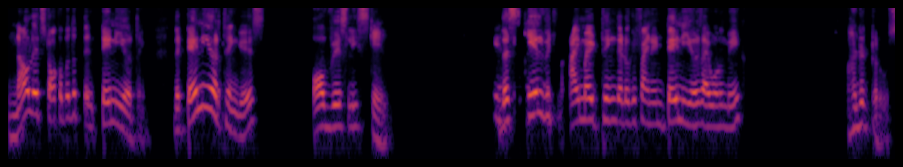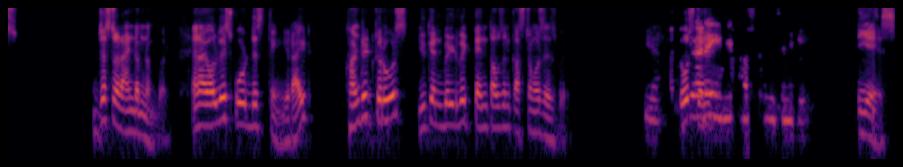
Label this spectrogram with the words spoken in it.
Now let's talk about the 10 year thing. The 10 year thing is obviously scale. The scale which I might think that, okay, fine, in 10 years, I want to make 100 crores. Just a random number. And I always quote this thing, right? 100 crores, you can build with 10,000 customers as well. Yeah. Those You had 10 an. Yes.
